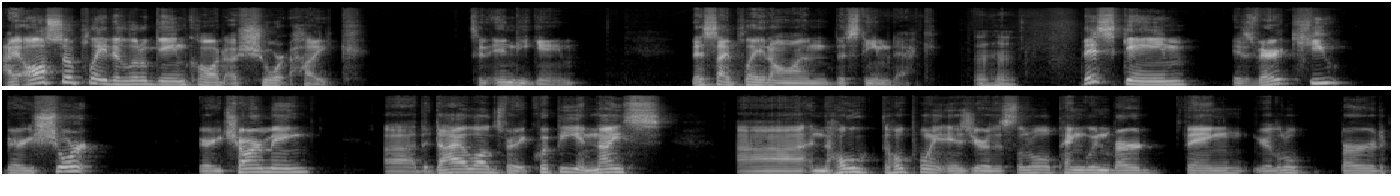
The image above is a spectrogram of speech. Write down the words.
I also played a little game called A Short Hike. It's an indie game. This I played on the Steam Deck. Mhm. This game is very cute, very short, very charming. Uh, the dialogue's very quippy and nice. Uh, and the whole the whole point is you're this little penguin bird thing, you're a little bird,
